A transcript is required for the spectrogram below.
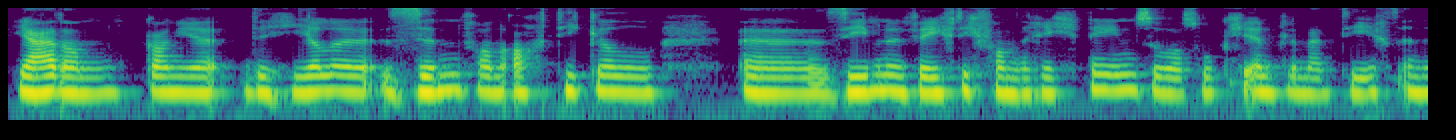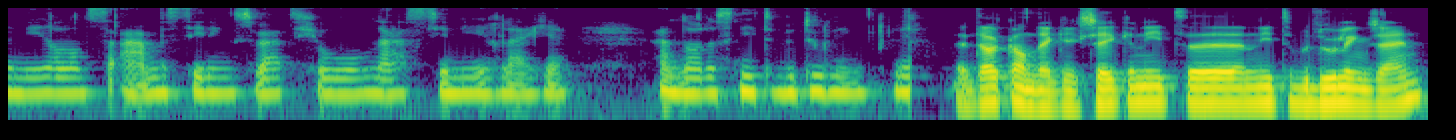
ja, dan kan je de hele zin van artikel 57 eh, van de richtlijn, zoals ook geïmplementeerd in de Nederlandse aanbestedingswet, gewoon naast je neerleggen. En dat is niet de bedoeling. Dat kan denk ik zeker niet, uh, niet de bedoeling zijn.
